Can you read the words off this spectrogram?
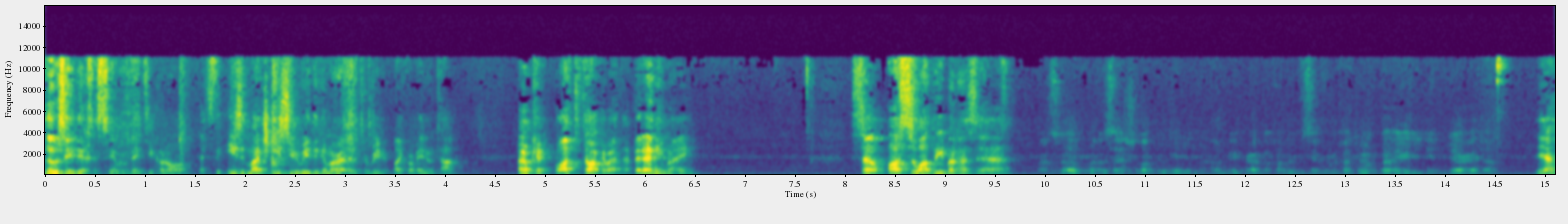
those Eidei Chasima they tikkun. It's the easy, much easier to read the Gemara than to read it like Rabbeinu Tam. Okay, we'll have to talk about that. But anyway, so Asu al Liban Hazeh. Yeah.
